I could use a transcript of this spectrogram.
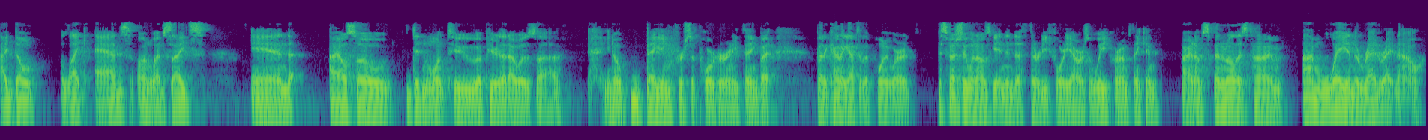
I don't like ads on websites and I also didn't want to appear that I was, uh, you know, begging for support or anything, but, but it kind of got to the point where, especially when I was getting into 30, 40 hours a week where I'm thinking, all right, I'm spending all this time. I'm way in the red right now.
